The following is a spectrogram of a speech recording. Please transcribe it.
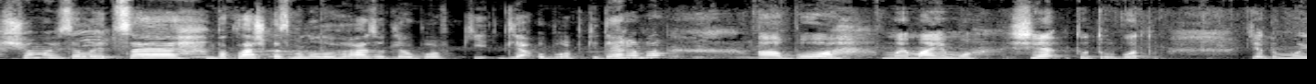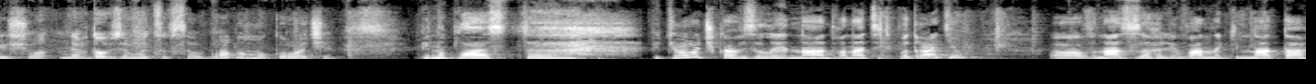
що ми взяли? Це баклажка з минулого разу для обробки, для обробки дерева. Або ми маємо ще тут роботу. Я думаю, що невдовзі ми це все обробимо. Коротше, пінопласт е, п'ятерочка взяли на 12 квадратів. Е, В нас взагалі ванна кімната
